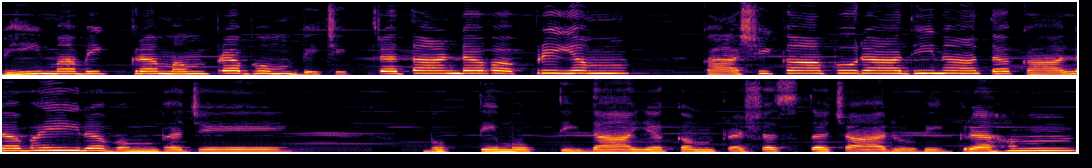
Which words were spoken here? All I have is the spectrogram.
भीमविक्रमं प्रभुं विचित्रताण्डवप्रियं काशिकापुराधिनाथकालभैरवं भजे। भुक्तिमुक्तिदायकं प्रशस्तचारुविग्रहम्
